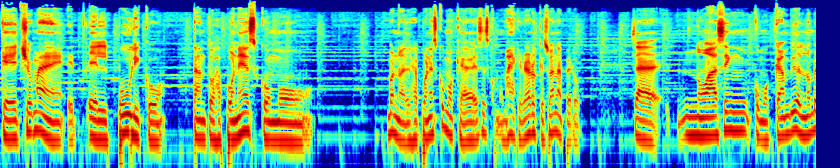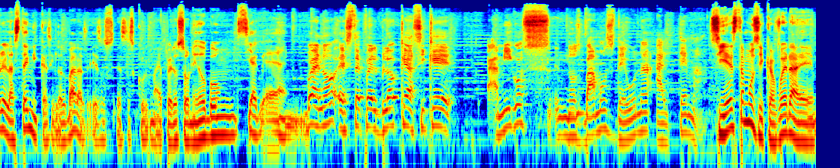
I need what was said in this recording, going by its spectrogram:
Que de hecho mae, el público tanto japonés como bueno el japonés como que a veces como mae, qué raro que suena pero o sea no hacen como cambio del nombre de las técnicas y las varas y eso es, eso es cool mae, pero sonido boom weón. Bueno, este fue el bloque, así que amigos, nos vamos de una al tema. si esta música fuera de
